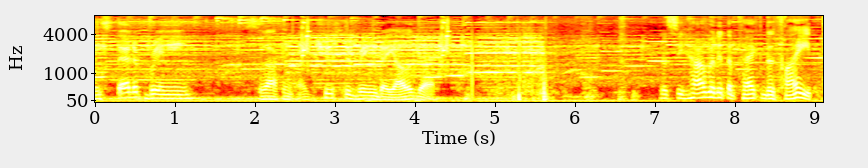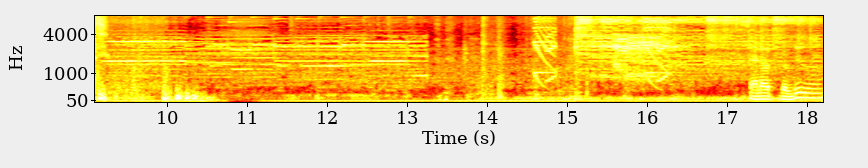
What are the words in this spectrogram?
instead of bringing Slaking, I choose to bring Dialga. Let's see how will it affect the fight. Send out Breloom.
